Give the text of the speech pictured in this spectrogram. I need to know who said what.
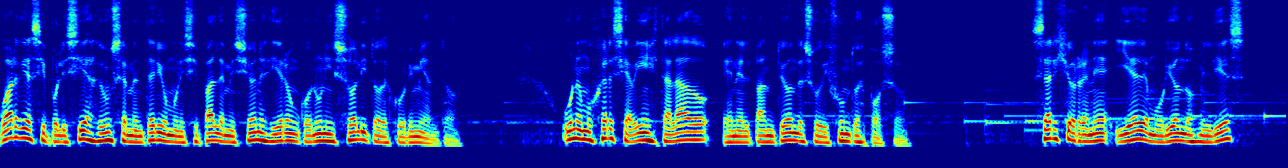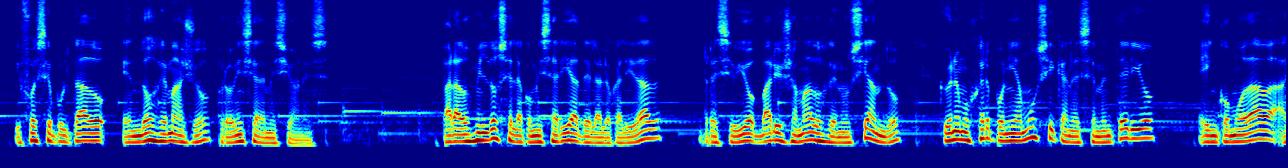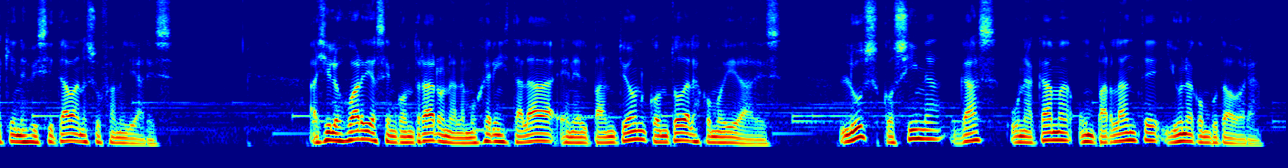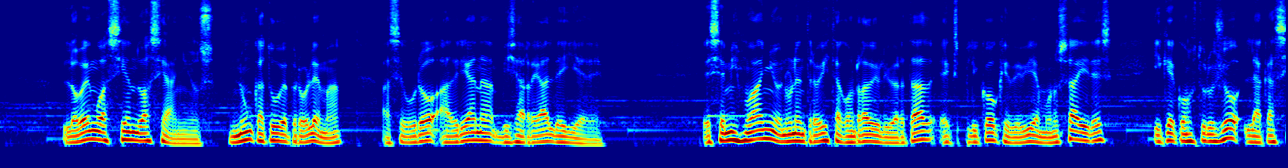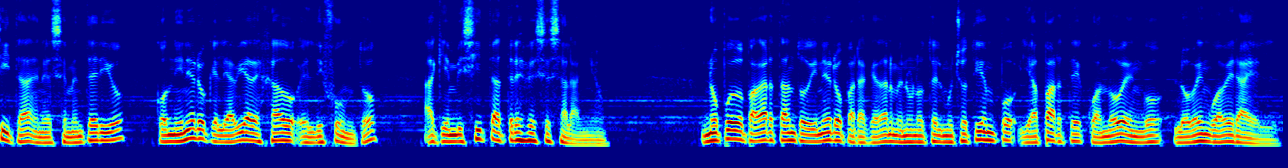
Speaker 1: Guardias y policías de un cementerio municipal de Misiones dieron con un insólito descubrimiento. Una mujer se había instalado en el panteón de su difunto esposo. Sergio René Yede murió en 2010 y fue sepultado en 2 de mayo, provincia de Misiones. Para 2012 la comisaría de la localidad recibió varios llamados denunciando que una mujer ponía música en el cementerio e incomodaba a quienes visitaban a sus familiares. Allí los guardias encontraron a la mujer instalada en el panteón con todas las comodidades. Luz, cocina, gas, una cama, un parlante y una computadora. Lo vengo haciendo hace años, nunca tuve problema, aseguró Adriana Villarreal de Iede. Ese mismo año, en una entrevista con Radio Libertad, explicó que vivía en Buenos Aires y que construyó la casita en el cementerio con dinero que le había dejado el difunto, a quien visita tres veces al año. No puedo pagar tanto dinero para quedarme en un hotel mucho tiempo y aparte, cuando vengo, lo vengo a ver a él.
